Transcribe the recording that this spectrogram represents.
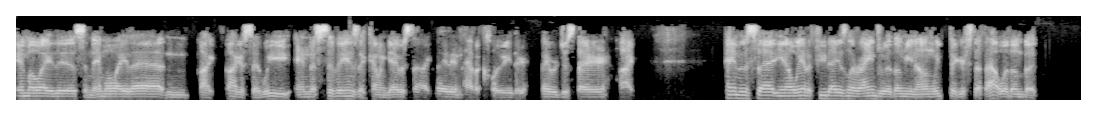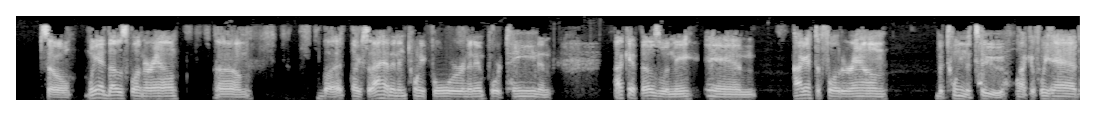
MOA this and MOA that, and like like I said, we and the civilians that come and gave us that, like they didn't have a clue either. They were just there, like handed us that. You know, we had a few days in the range with them, you know, and we'd figure stuff out with them. But so we had those floating around. Um, but like I said, I had an M24 and an M14, and I kept those with me, and I got to float around between the two. Like if we had,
